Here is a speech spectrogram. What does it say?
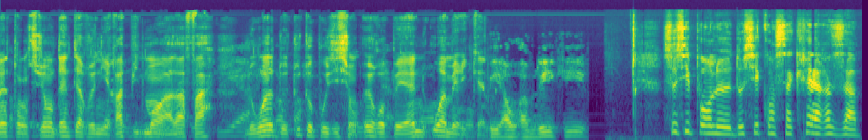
Intention d'intervenir rapidement à Rafah, loin de toute opposition européenne ou américaine. Ceci pour le dossier consacré à Raza.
